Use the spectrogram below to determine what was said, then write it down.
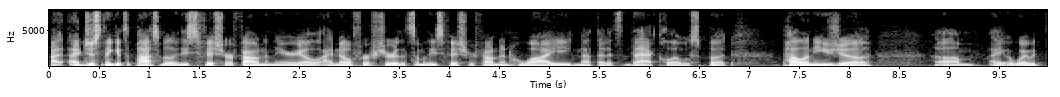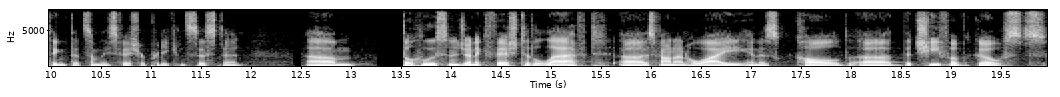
I, I just think it's a possibility. These fish are found in the area. I know for sure that some of these fish are found in Hawaii. Not that it's that close, but Polynesia, Um, I, I would think that some of these fish are pretty consistent. Um, the hallucinogenic fish to the left uh, is found on Hawaii and is called uh, the chief of ghosts.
